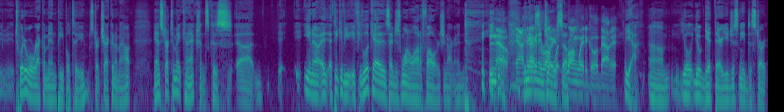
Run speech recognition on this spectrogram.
it- Twitter will recommend people to you. Start checking them out and start to make connections because. Uh, you know, I, I think if you if you look at it as I just want a lot of followers, you're not going to. no, and I you're think not going to the enjoy wrong, way, yourself. wrong way to go about it. Yeah, um, you'll you'll get there. You just need to start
